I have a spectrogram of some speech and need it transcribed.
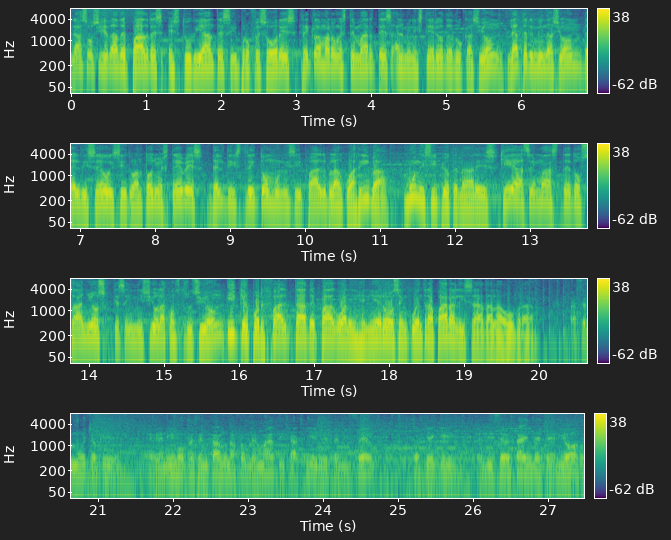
La Sociedad de Padres, Estudiantes y Profesores reclamaron este martes al Ministerio de Educación la terminación del Liceo Isidro Antonio Esteves del Distrito Municipal Blanco Arriba, municipio Tenares, que hace más de dos años que se inició la construcción y que por falta de pago al ingeniero se encuentra paralizada la obra. Hace mucho que, venimos presentando una problemática aquí en este liceo, porque es que el liceo está en deterioro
